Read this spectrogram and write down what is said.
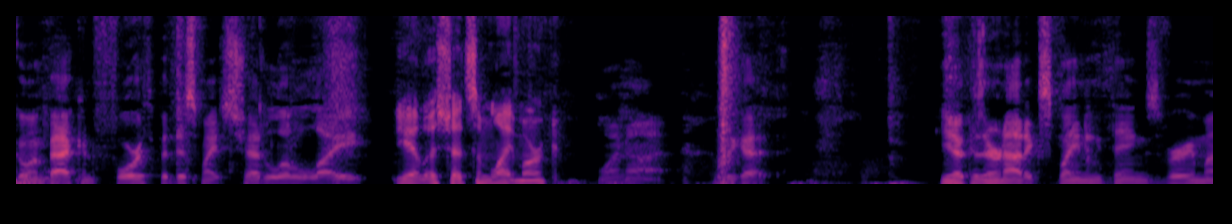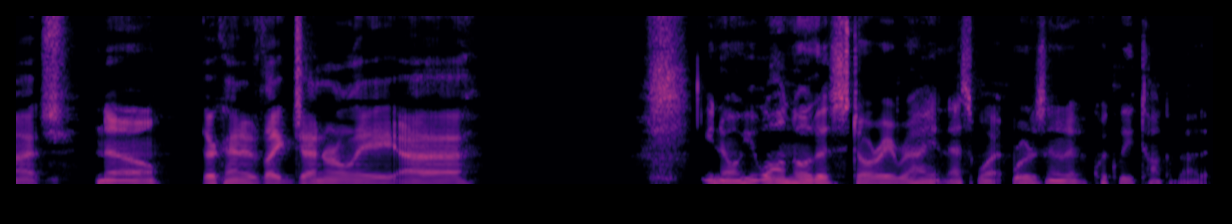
going back and forth, but this might shed a little light. Yeah, let's shed some light, Mark. Why not? We got, you know, because they're not explaining things very much. No, They're kind of like generally, uh, you know, you all know this story, right? That's what we're just gonna quickly talk about it.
